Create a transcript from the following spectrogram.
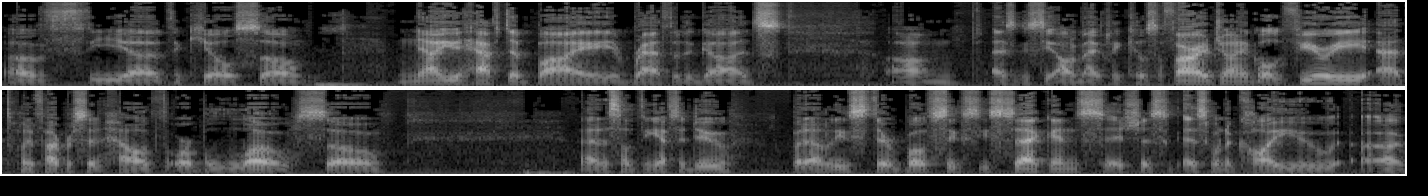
of the uh, the kill, so now you have to buy Wrath of the Gods. Um, as you can see, automatically kills the Fire Giant Gold Fury at 25% health or below. So that is something you have to do. But at least they're both 60 seconds. It's just it's going to call you uh,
